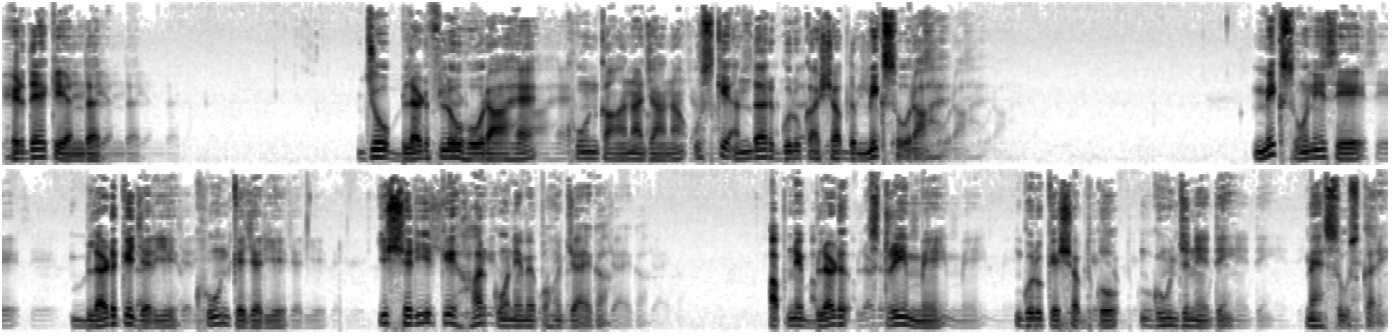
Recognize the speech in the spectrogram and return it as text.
हृदय के अंदर जो ब्लड फ्लो हो रहा है, खून का आना जाना, उसके अंदर गुरु का शब्द मिक्स हो रहा है। मिक्स होने से ब्लड के ज़रिए, खून के ज़रिए, ये शरीर के हर कोने में पहुँच जाएगा। अपने ब्लड स्ट्रीम में गुरु के शब्द को गूंजने दें, महसूस करें।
